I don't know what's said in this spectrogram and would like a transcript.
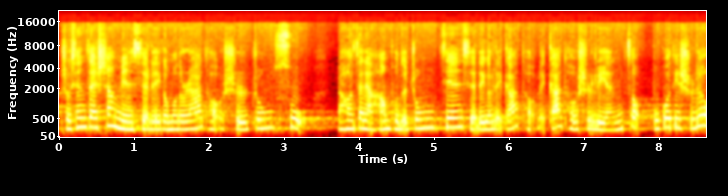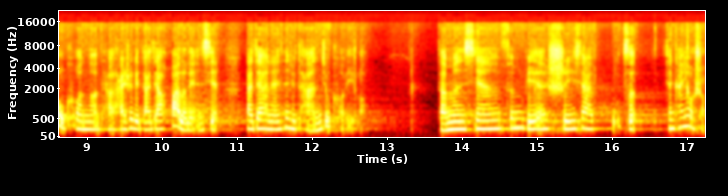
首先在上面写了一个 moderato 是中速，然后在两行谱的中间写了一个 legato，legato 是连奏。不过第十六课呢，它还是给大家画了连线，大家按连线去弹就可以了。咱们先分别试一下谱子，先看右手。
